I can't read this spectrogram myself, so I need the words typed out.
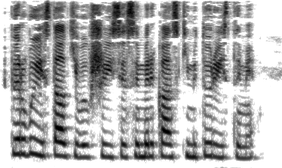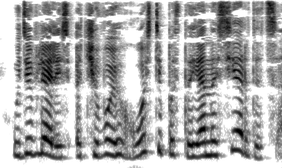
впервые сталкивавшиеся с американскими туристами, удивлялись, отчего их гости постоянно сердятся.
